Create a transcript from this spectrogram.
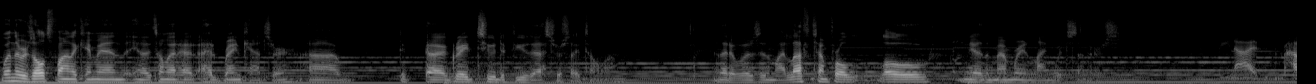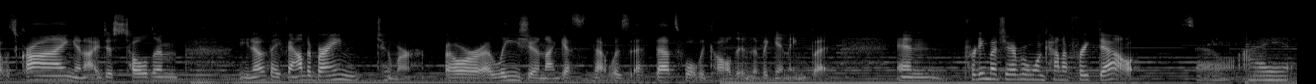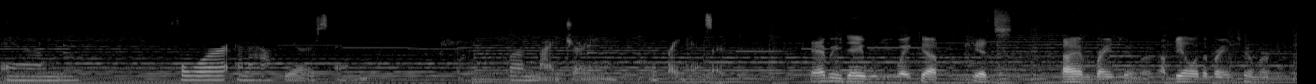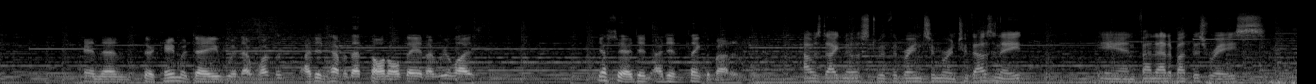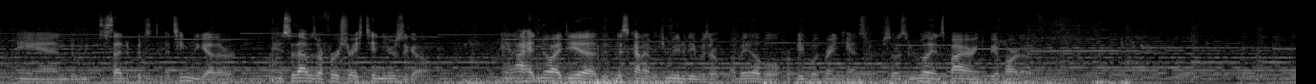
When the results finally came in, you know, they told me I had, I had brain cancer, uh, uh, grade 2 diffuse astrocytoma, and that it was in my left temporal lobe near the memory and language centers. I, I was crying and I just told him, you know, they found a brain tumor or a lesion, I guess that was, that's what we called it in the beginning, but, and pretty much everyone kind of freaked out. So I am four and a half years in from my journey with brain cancer. Every day when you wake up, it's, I have a brain tumor, I'm dealing with a brain tumor. And then there came a day when that wasn't, I didn't have that thought all day and I realized yesterday I didn't, I didn't think about it. I was diagnosed with a brain tumor in 2008 and found out about this race and we decided to put a team together. And so that was our first race 10 years ago. And I had no idea that this kind of community was available for people with brain cancer. So it's been really inspiring to be a part of.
